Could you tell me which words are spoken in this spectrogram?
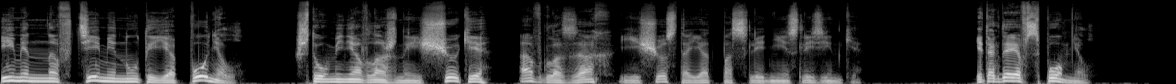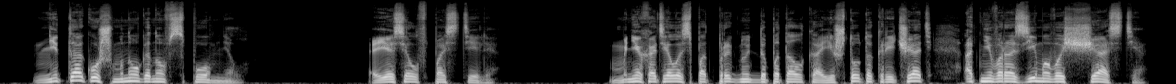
Именно в те минуты я понял, что у меня влажные щеки, а в глазах еще стоят последние слезинки. И тогда я вспомнил. Не так уж много, но вспомнил. Я сел в постели. Мне хотелось подпрыгнуть до потолка и что-то кричать от невыразимого счастья.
